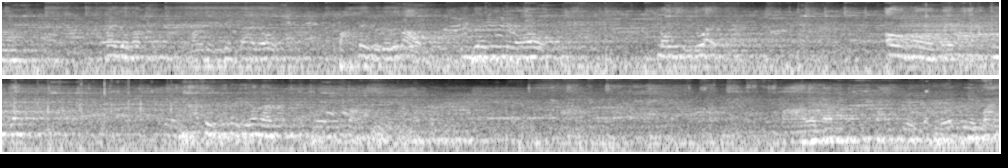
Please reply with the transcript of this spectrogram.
มาไม่ลงครับมาถึงเก็บได้แล้วปักเด้งไปเลยหรือเปล่าอีเดือนที่แล้วลงอีกด้วยโอ้โหไม่พลาดจริงๆครับเพียงห้าสิบวินาทีเท่านั้นเพิ่มความสูงมาเลยครับการเปลี่ยนกับเพิร์ดหรือไม่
